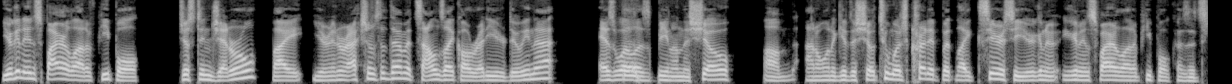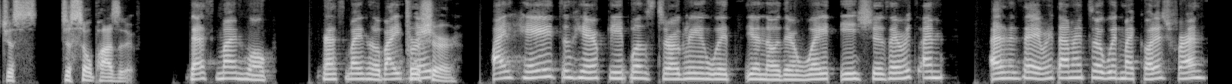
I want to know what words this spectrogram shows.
you're going to inspire a lot of people just in general by your interactions with them it sounds like already you're doing that as well as being on the show um, i don't want to give the show too much credit but like seriously you're going to you're to inspire a lot of people because it's just just so positive That's my hope. That's my hope. I for hate, sure I hate to hear people struggling with you know their weight issues. Every time, as I say, every time I talk with my college friends,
